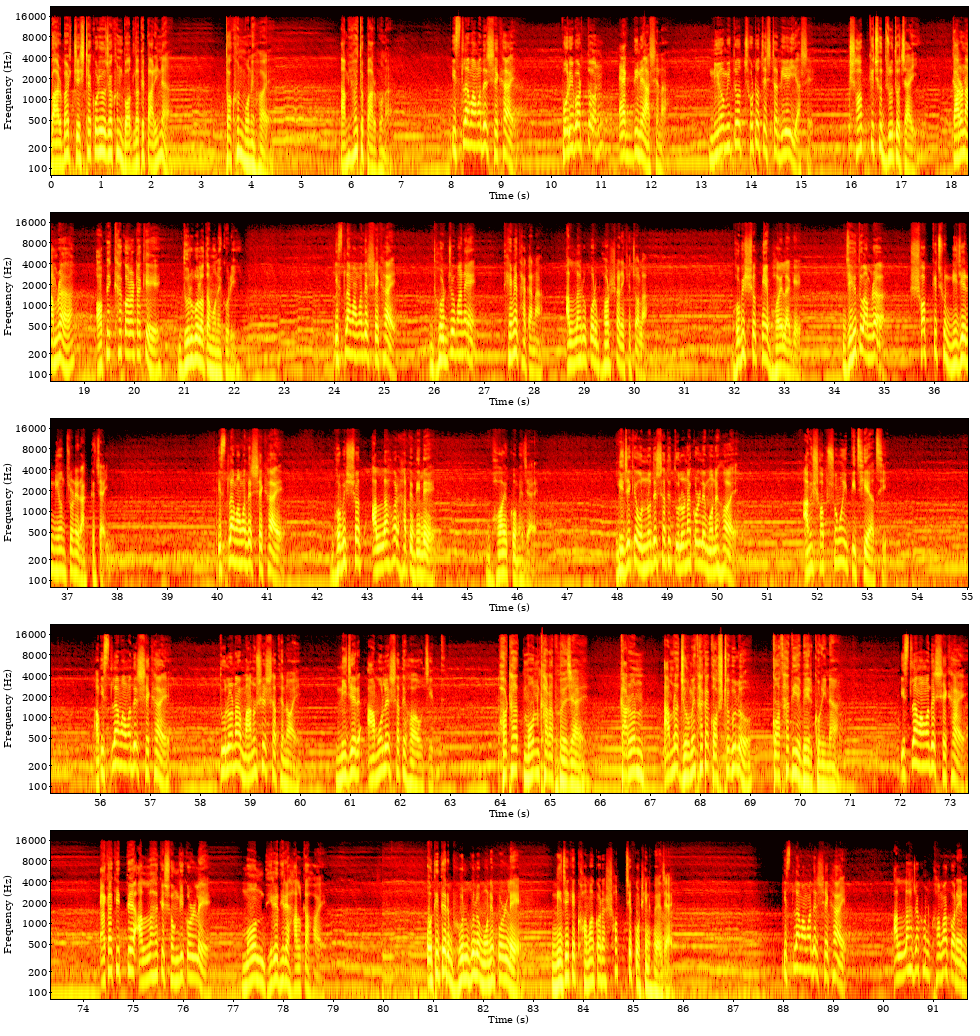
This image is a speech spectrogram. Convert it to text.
বারবার চেষ্টা করেও যখন বদলাতে পারি না, তখন মনে হয় আমি হয়তো পারব না। ইসলাম আমাদের শেখায়, পরিবর্তন একদিনে আসে না। নিয়মিত ছোট চেষ্টা দিয়েই আসে। সব কিছু দ্রুত চাই, কারণ আমরা অপেক্ষা করাটাকে দুর্বলতা মনে করি। ইসলাম আমাদের শেখায়, ধৈর্য মানে থেমে থাকা না। আল্লাহর উপর ভরসা রেখে চলা। ভবিষ্যৎ নিয়ে ভয় লাগে, যেহেতু আমরা সব কিছু নিজের নিয়ন্ত্রণে রাখতে চাই। ইসলাম আমাদের শেখায়, ভবিষ্যৎ আল্লাহর হাতে দিলে ভয় কমে যায়। নিজেকে অন্যদের সাথে তুলনা করলে মনে হয়, আমি সবসময় পিছিয়ে আছি। ইসলাম আমাদের শেখায় তুলনা মানুষের সাথে নয় নিজের আমলের সাথে হওয়া উচিত। হঠাৎ মন খারাপ হয়ে যায় কারণ আমরা জমে থাকা কষ্টগুলো কথা দিয়ে বের করি না। ইসলাম আমাদের শেখায় একাকিত্বে আল্লাহকে সঙ্গী করলে মন ধীরে ধীরে হালকা হয়। অতীতের ভুলগুলো মনে পড়লে নিজেকে ক্ষমা করা সবচেয়ে কঠিন হয়ে যায়। ইসলাম আমাদের শেখায় আল্লাহ যখন ক্ষমা করেন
